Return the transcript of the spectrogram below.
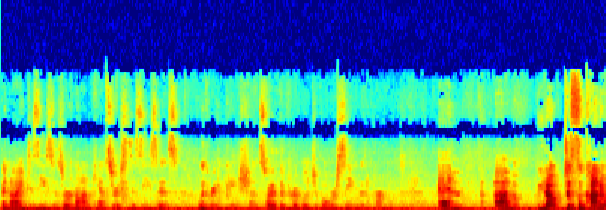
benign diseases or non-cancerous diseases with radiation. So I have the privilege of overseeing the department. And um, you know, just to kind of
